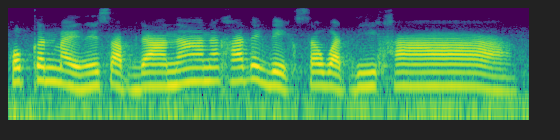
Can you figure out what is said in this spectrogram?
พบกันใหม่ในสัปดาห์หน้านะคะ เด็กๆ สวัสดีค่ะ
